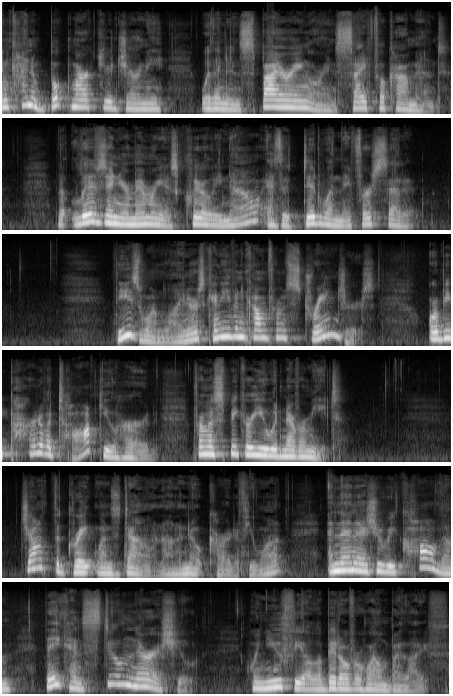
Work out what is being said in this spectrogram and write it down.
and kind of bookmarked your journey with an inspiring or insightful comment that lives in your memory as clearly now as it did when they first said it. These one liners can even come from strangers or be part of a talk you heard from a speaker you would never meet. Jot the great ones down on a note card if you want, and then as you recall them, they can still nourish you when you feel a bit overwhelmed by life.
